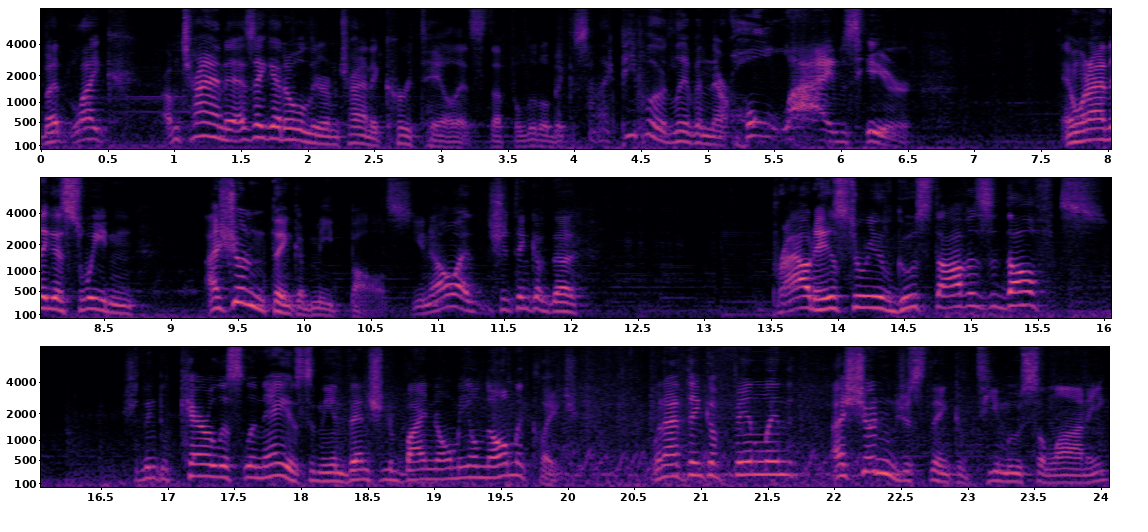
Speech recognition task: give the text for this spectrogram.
But, like, I'm trying to, as I get older, I'm trying to curtail that stuff a little bit. Because, like, people are living their whole lives here. And when I think of Sweden, I shouldn't think of meatballs. You know, I should think of the proud history of Gustavus Adolphus. You should think of Carolus Linnaeus and the invention of binomial nomenclature. When I think of Finland, I shouldn't just think of Teemu Selanne.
